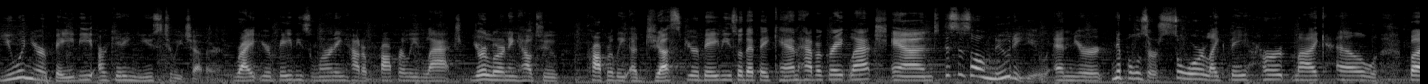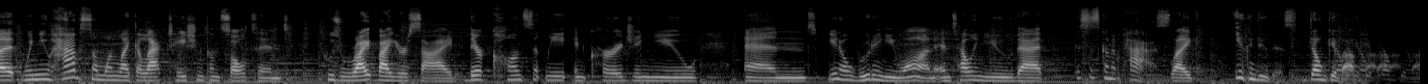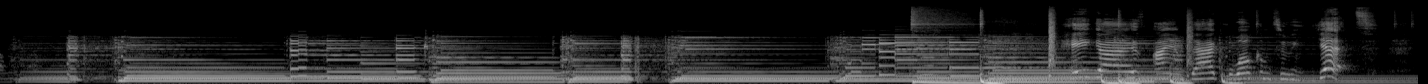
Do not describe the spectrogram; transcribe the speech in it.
you and your baby are getting used to each other, right? Your baby's learning how to properly latch. You're learning how to properly adjust your baby so that they can have a great latch. And this is all new to you, and your nipples are sore, like they hurt like hell. But when you have someone like a lactation consultant who's right by your side, they're constantly encouraging you and, you know, rooting you on and telling you that this is gonna pass. Like, you can do this. Don't give up. Back. Welcome to Yet.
